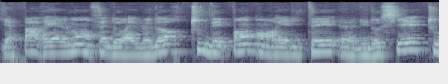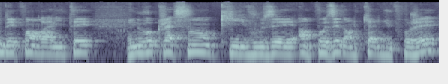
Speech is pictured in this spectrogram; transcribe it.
il n'y a pas réellement en fait de règle d'or. Tout dépend en réalité euh, du dossier, tout dépend en réalité du nouveau classement qui vous est imposé dans le cadre du projet.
